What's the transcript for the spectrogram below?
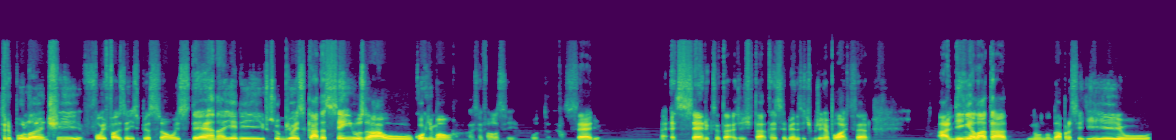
tripulante foi fazer inspeção externa e ele subiu a escada sem usar o corrimão. Aí você fala assim, puta, sério? É sério que você tá, a gente tá, tá recebendo esse tipo de reporte? Sério? A linha lá tá, não, não dá para seguir, o,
